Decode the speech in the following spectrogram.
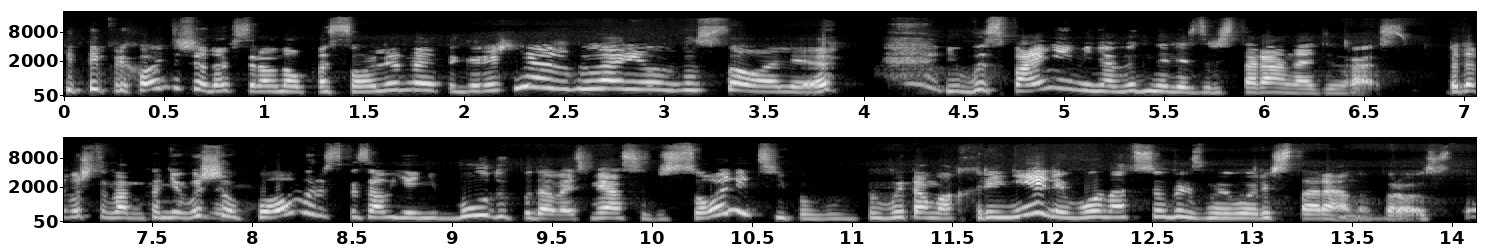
И ты приходишь, она все равно посоленная, ты говоришь, я же говорила без соли. И в Испании меня выгнали из ресторана один раз. Потому что вам ко мне вышел повар и сказал, я не буду подавать мясо без соли, типа, вы, вы там охренели, вон отсюда из моего ресторана просто.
